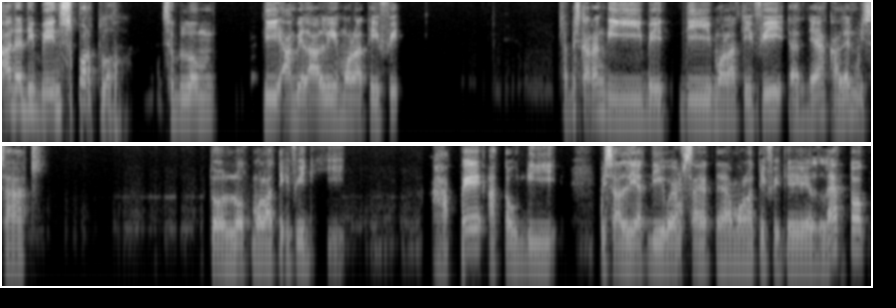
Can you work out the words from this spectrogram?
ada di Bein Sport loh. Sebelum diambil alih Mola TV. Tapi sekarang di di Mola TV dan ya kalian bisa download Mola TV di HP atau di bisa lihat di websitenya Mola TV di laptop.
